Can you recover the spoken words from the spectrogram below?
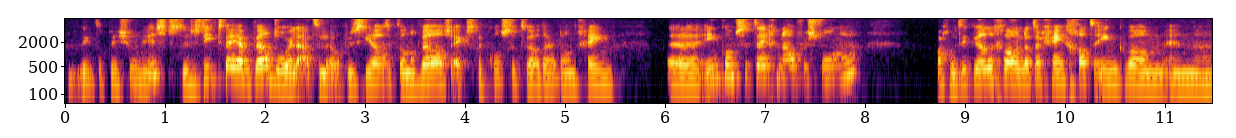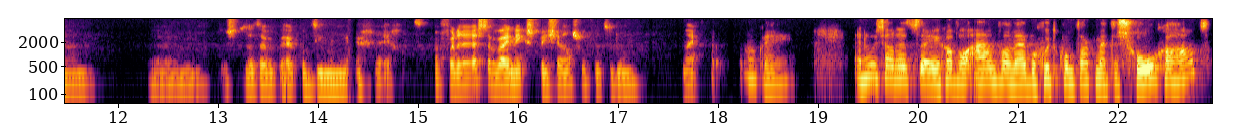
Ik denk dat pensioen is. Dus die twee heb ik wel door laten lopen. Dus die had ik dan nog wel als extra kosten, terwijl daar dan geen uh, inkomsten tegenover stonden. Maar goed, ik wilde gewoon dat er geen gat in kwam en... Uh, Um, dus dat heb ik, ook op die manier geregeld. Maar voor de rest hebben wij niks speciaals hoeven te doen. Nee. Oké. Okay. En hoe zat het? Je gaf al aan van we hebben goed contact met de school gehad.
